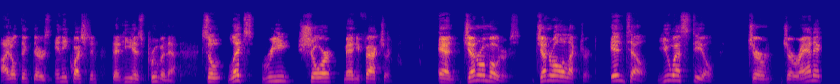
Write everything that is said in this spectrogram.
I don't think there's any question that he has proven that. So let's reshore manufacturing. And General Motors, General Electric, Intel, U.S. Steel, Ger- Generac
